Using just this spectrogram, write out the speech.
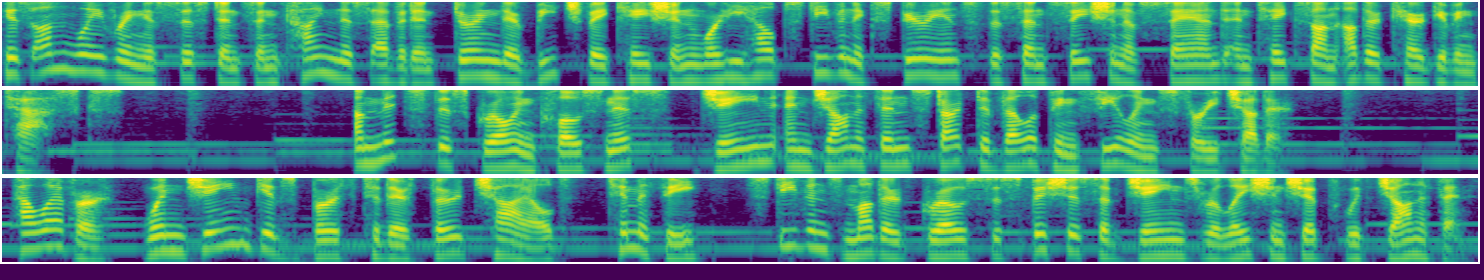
his unwavering assistance and kindness evident during their beach vacation where he helps Stephen experience the sensation of sand and takes on other caregiving tasks. Amidst this growing closeness, Jane and Jonathan start developing feelings for each other. However, when Jane gives birth to their third child, Timothy, Stephen's mother grows suspicious of Jane's relationship with Jonathan.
